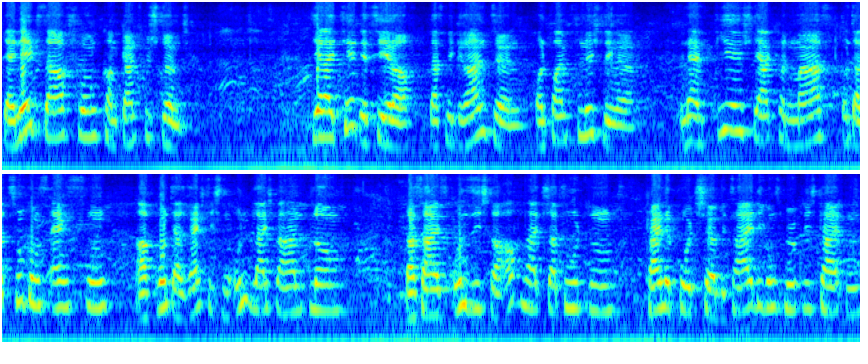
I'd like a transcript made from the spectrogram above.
der nächste Aufschwung kommt ganz bestimmt. Die Realität ist jedoch, dass Migranten und vor allem Flüchtlinge in einem viel stärkeren Maß unter Zukunftsängsten aufgrund der rechtlichen Ungleichbehandlung, das heißt unsichere Aufenthaltsstatuten, keine politische Beteiligungsmöglichkeiten,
